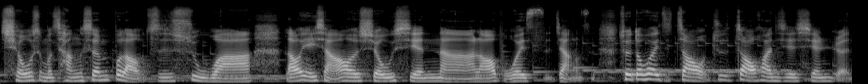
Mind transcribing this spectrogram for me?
求什么长生不老之术啊，然后也想要修仙呐、然后不会死这样子，所以都会一直召就是召唤这些仙人，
